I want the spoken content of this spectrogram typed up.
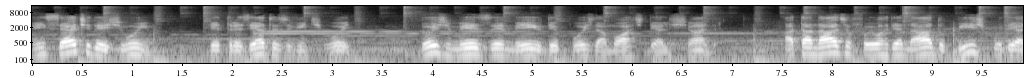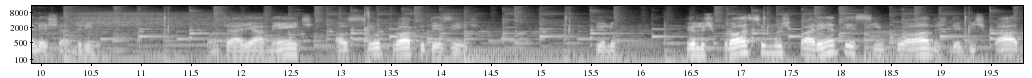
Em 7 de junho de 328, dois meses e meio depois da morte de Alexandre, Atanásio foi ordenado bispo de Alexandria, contrariamente ao seu próprio desejo. Pelo, pelos próximos 45 anos de bispado,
